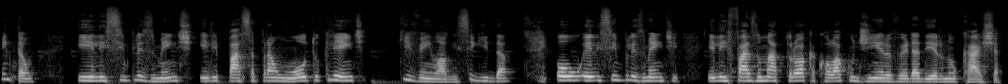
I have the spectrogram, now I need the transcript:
Então, ele simplesmente ele passa para um outro cliente que vem logo em seguida, ou ele simplesmente ele faz uma troca, coloca um dinheiro verdadeiro no caixa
